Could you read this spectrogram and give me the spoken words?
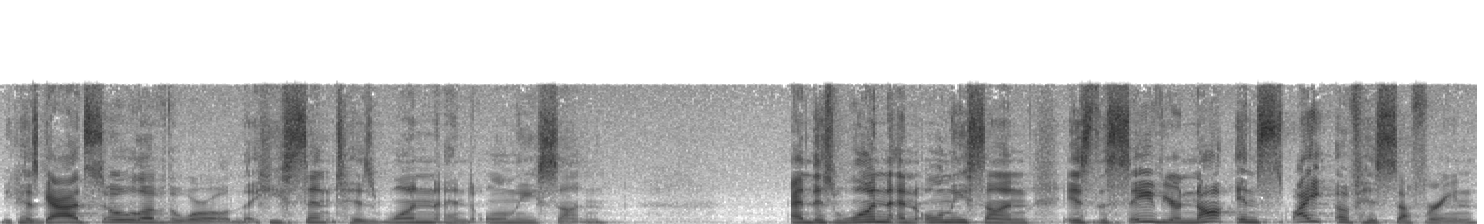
Because God so loved the world that he sent his one and only Son. And this one and only Son is the Savior not in spite of his suffering,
